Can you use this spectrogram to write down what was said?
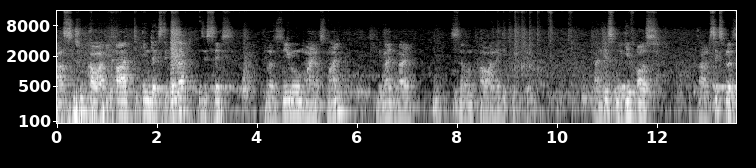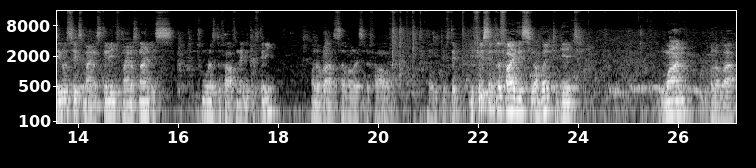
as 2 power you add the index together this is 6 plus 0 minus 9 divided by 7 power negative 3 and this will give us um, 6 plus 0 6 minus 3 minus 9 is 2 raised to the power of negative 3 1 over 7 raised to the power of negative 3 if you simplify this you are going to get 1 all over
